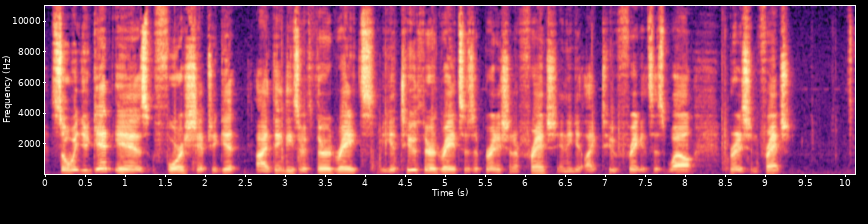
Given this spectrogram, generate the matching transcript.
So what you get is four ships. You get, I think these are third rates. You get two third rates. There's a British and a French and you get like two frigates as well, British and French.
